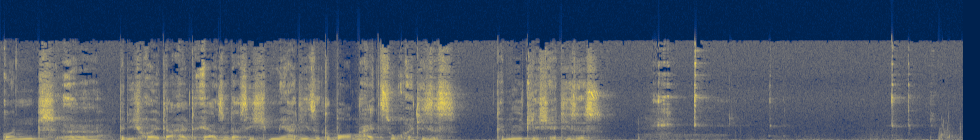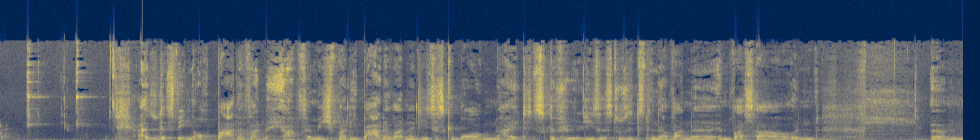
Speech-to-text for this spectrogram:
und äh, bin ich heute halt eher so, dass ich mehr diese Geborgenheit suche, dieses Gemütliche, dieses Also deswegen auch Badewanne, ja. Für mich war die Badewanne dieses Geborgenheitsgefühl, dieses, du sitzt in der Wanne, im Wasser und ähm,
